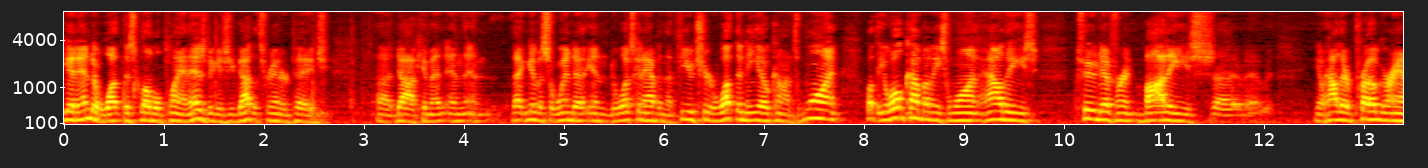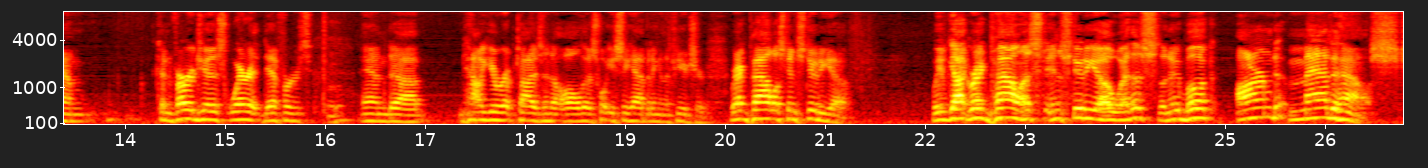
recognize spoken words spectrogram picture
get into what this global plan is because you've got the 300 page uh, document, and, and that can give us a window into what's going to happen in the future, what the neocons want, what the oil companies want, how these two different bodies, uh, you know, how their program converges, where it differs, and uh, how Europe ties into all this, what you see happening in the future. Greg Palast in studio. We've got Greg Palast in studio with us, the new book, Armed Madhouse.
